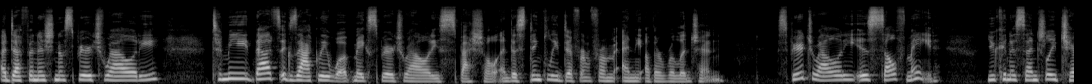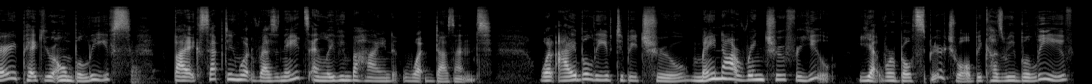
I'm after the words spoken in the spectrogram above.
a definition of spirituality. To me, that's exactly what makes spirituality special and distinctly different from any other religion. Spirituality is self made. You can essentially cherry pick your own beliefs by accepting what resonates and leaving behind what doesn't. What I believe to be true may not ring true for you. Yet we're both spiritual because we believe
